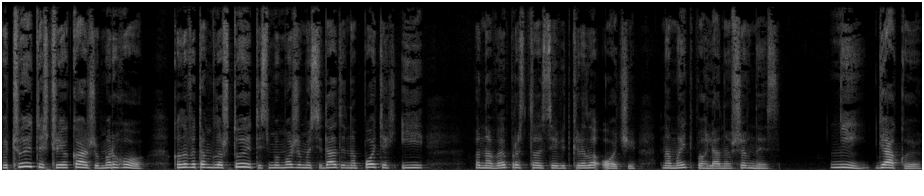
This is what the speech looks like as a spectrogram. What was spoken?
Ви чуєте, що я кажу, Марго? Коли ви там влаштуєтесь, ми можемо сідати на потяг і. Вона випросталася і відкрила очі, на мить поглянувши вниз. Ні, дякую.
